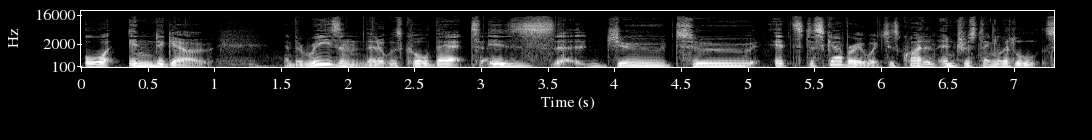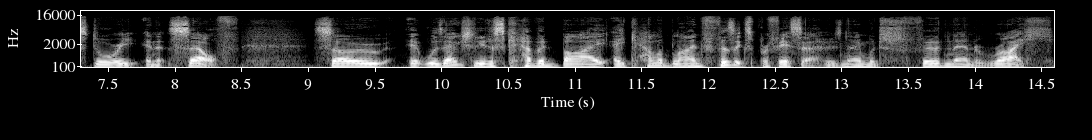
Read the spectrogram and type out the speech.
or indigo. And the reason that it was called that is uh, due to its discovery, which is quite an interesting little story in itself. So it was actually discovered by a colorblind physics professor whose name was Ferdinand Reich.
